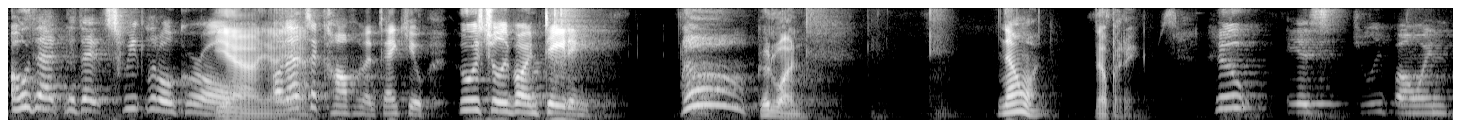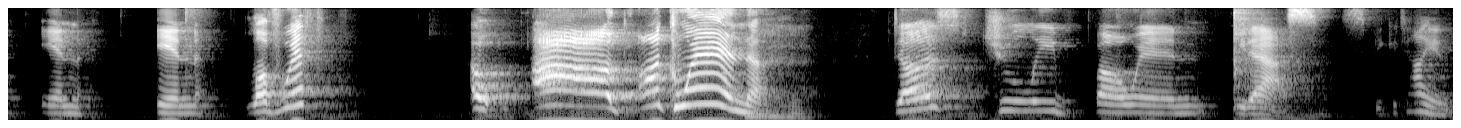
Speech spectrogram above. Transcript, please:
Oh, that that sweet little girl. Yeah, yeah, Oh, that's yeah. a compliment. Thank you. Who is Julie Bowen dating? Good one. No one. Nobody. Who is Julie Bowen in in love with? Oh, ah, Aunt Gwen. Does Julie Bowen eat ass? Speak Italian?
